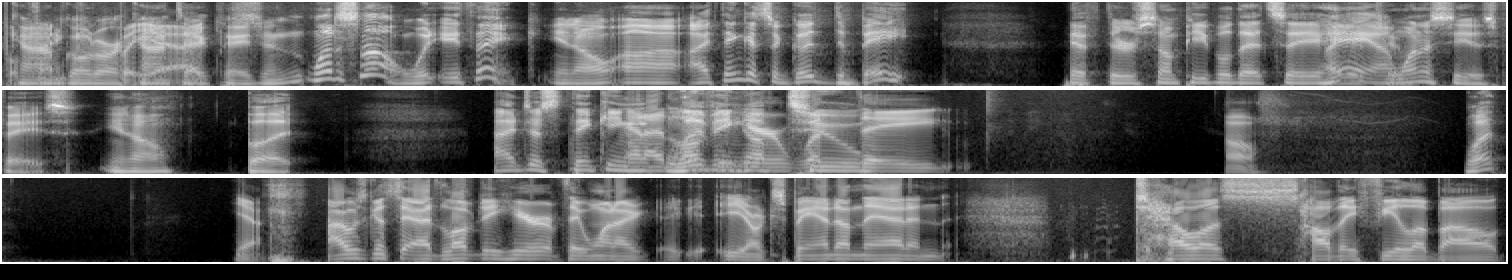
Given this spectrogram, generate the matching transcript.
horrorvein.com, go to our But yeah, contact just- page, and let us know what you think. You know, uh, I think it's a good debate. If there's some people that say, "Hey, I, too. want to see his face," you know, but I just thinking And I'd love to living hear up to what they. Oh, what? yeah. I was gonna say I'd love to hear if they want to, you know, expand on that and tell us how they feel about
